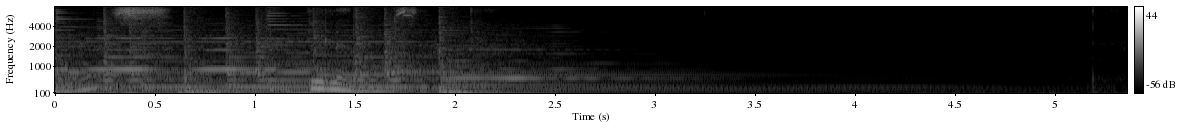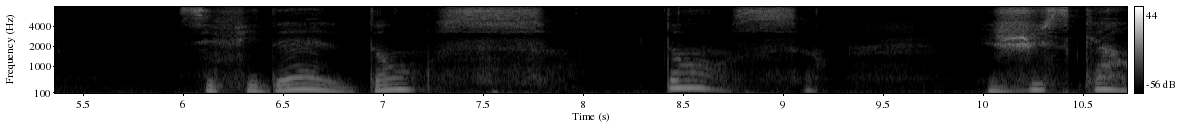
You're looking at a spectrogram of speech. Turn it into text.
danse et la musique. Ses fidèles dansent, dansent jusqu'à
